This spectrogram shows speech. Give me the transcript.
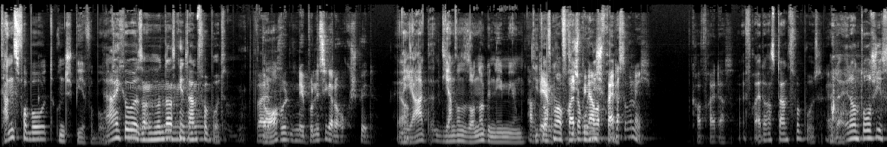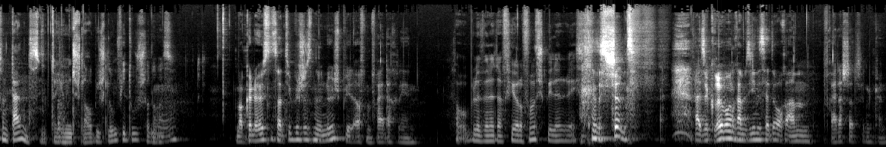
Tanzverbot und Spielverbot. Ja, ich glaube, Sonntag ist kein Tanzverbot. Weil, Doch. Bu- Nee, Bundesliga hat er auch gespielt. Ja. Naja, die haben so eine Sondergenehmigung. Aber Die dürfen auf Freitag spielen aber freitags auch nicht. Karfreitags. Bei Freitag ist Tanzverbot. Wenn der einer durchschießt und tanzt. Habt ihr hier mit Schlaubi Schlumpfi duscht oder was? Man könnte höchstens ein typisches 0-0-Spiel auf dem Freitag legen. So blöd, wenn du da vier oder fünf Spiele hinlegst. Das stimmt. Also Gröber und Ramsines hätte auch am Freitag stattfinden können.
